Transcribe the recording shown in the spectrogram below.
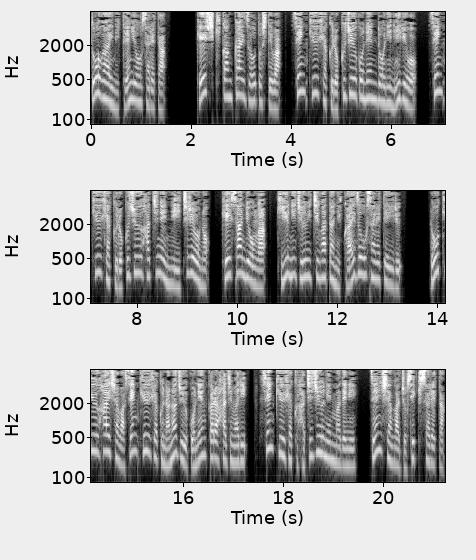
道外に転用された。形式間改造としては、1965年度に2両、1968年に1両の計算量がキユ21型に改造されている。老朽廃車は1975年から始まり、1980年までに全車が除籍された。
